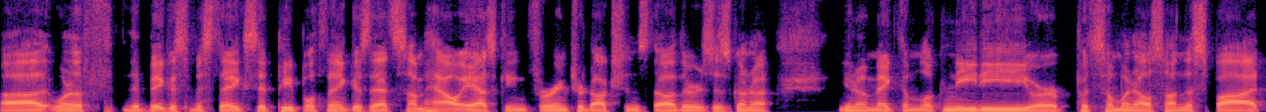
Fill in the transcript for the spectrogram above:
Uh, one of the, the biggest mistakes that people think is that somehow asking for introductions to others is going to, you know, make them look needy or put someone else on the spot.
